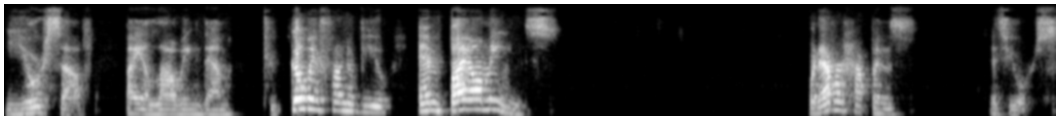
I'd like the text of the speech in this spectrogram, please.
yourself by allowing them to go in front of you and by all means, whatever happens, it's yours.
